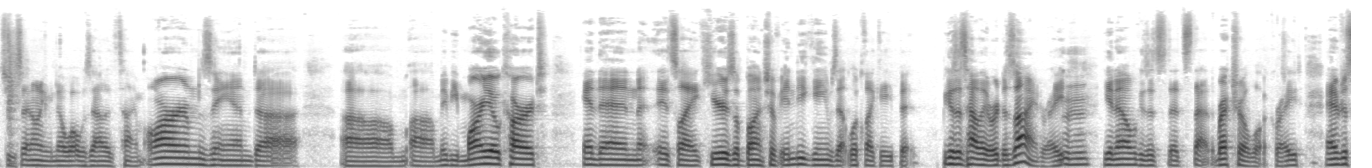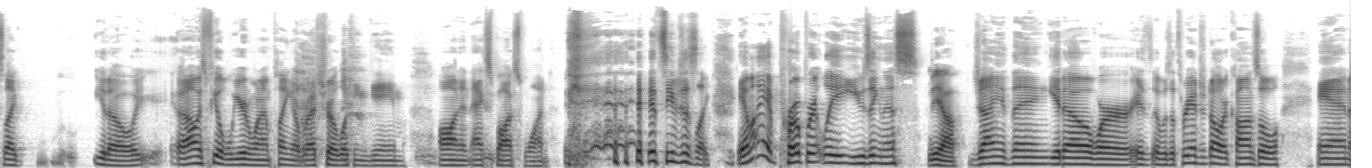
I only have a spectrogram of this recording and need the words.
geez, I don't even know what was out at the time, Arms and uh, um, uh, maybe Mario Kart, and then it's like here's a bunch of indie games that look like 8-bit because it's how they were designed, right? Mhm. You know, because it's that's that retro look, right? And I'm just like, you know, I always feel weird when I'm playing a retro looking game on an Xbox One. it seems just like, am I appropriately using this? Yeah. giant thing, you know, where it, it was a three hundred dollar console, and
